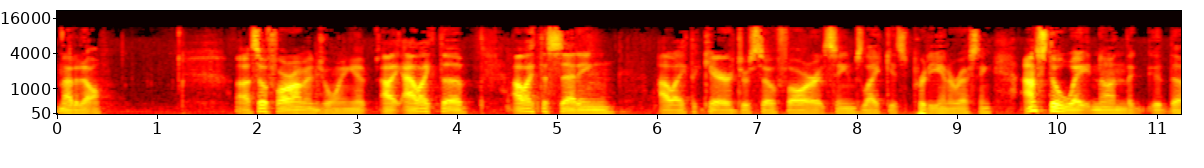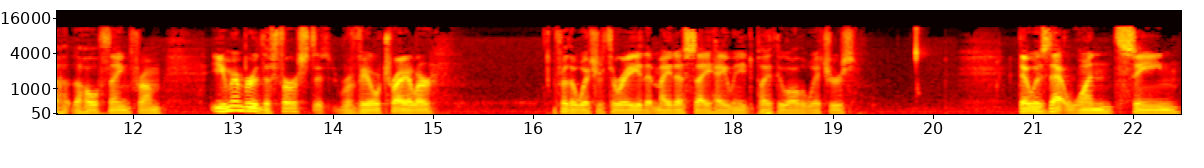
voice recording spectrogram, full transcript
not at all. Uh, so far, I'm enjoying it. I, I like the I like the setting. I like the characters so far. It seems like it's pretty interesting. I'm still waiting on the the the whole thing from. You remember the first reveal trailer for The Witcher Three that made us say, "Hey, we need to play through all the Witchers." There was that one scene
